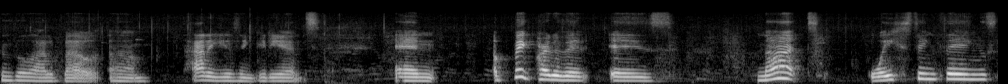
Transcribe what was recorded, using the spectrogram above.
It's a lot about um, how to use ingredients. And a big part of it is not wasting things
